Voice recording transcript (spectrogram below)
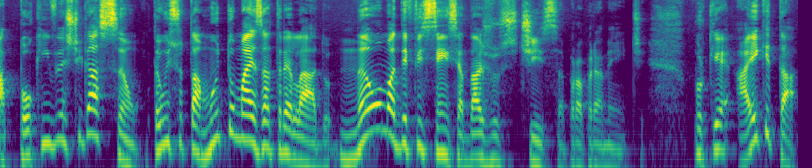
há pouca investigação. Então isso está muito mais atrelado, não a uma deficiência da justiça propriamente. Porque aí que está.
